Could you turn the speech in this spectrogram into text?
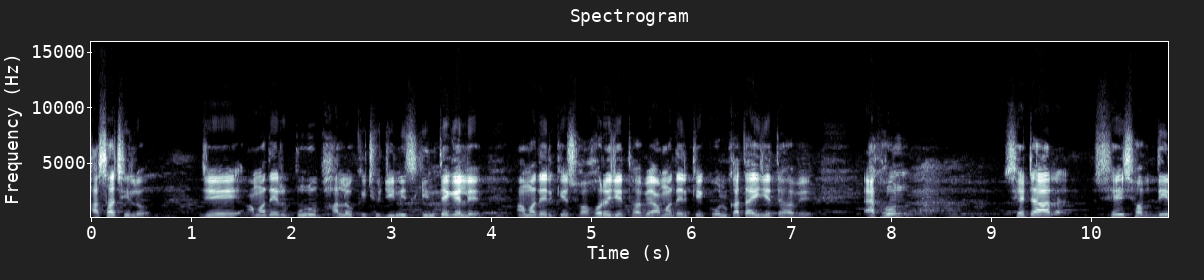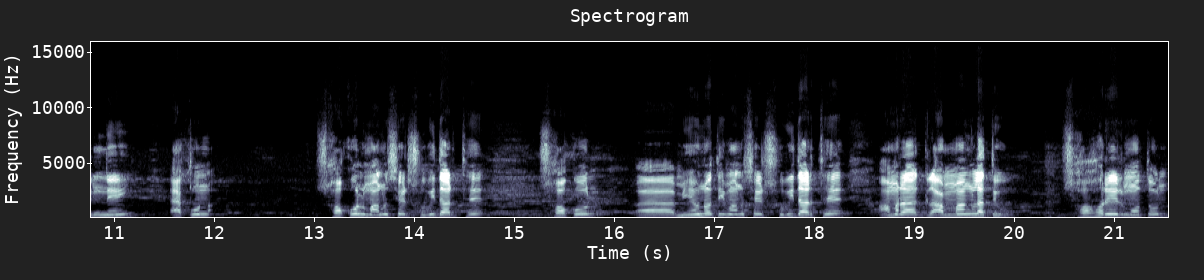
ভাষা ছিল, যে আমাদের কোনো ভালো কিছু জিনিস কিনতে গেলে আমাদেরকে শহরে যেতে হবে, আমাদেরকে কলকাতায় যেতে হবে। এখন সেটার সেই সব দিন নেই। এখন সকল মানুষের সুবিধার্থে, সকল মেহনতি মানুষের সুবিধার্থে আমরা গ্রাম বাংলাতেও শহরের মতন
